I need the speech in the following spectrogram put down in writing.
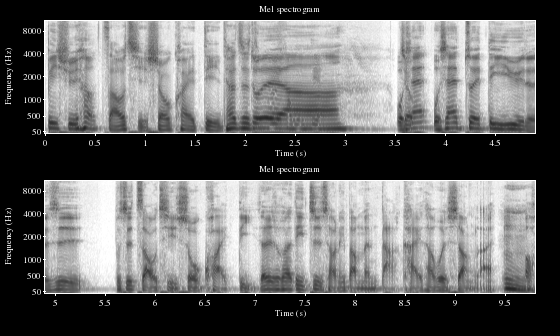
必须要早起收快递，他这对啊。我现在我现在最地狱的是不是早起收快递？早起收快递至少你把门打开，他会上来。嗯哦。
